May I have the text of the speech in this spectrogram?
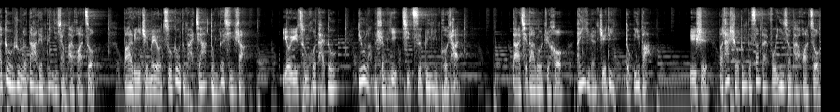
他购入了大量的印象派画作，巴黎却没有足够的买家懂得欣赏。由于存货太多，丢朗的生意几次濒临破产。大起大落之后，他毅然决定赌一把，于是把他手中的三百幅印象派画作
